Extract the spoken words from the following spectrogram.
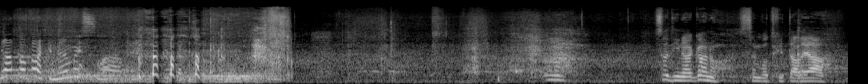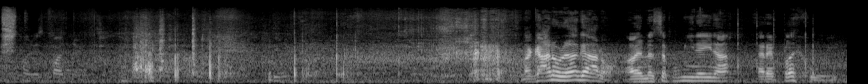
Já to tak nemyslel. Celý Nagano jsem odchytal já. Nagano, nenagáno, ale nezapomínej na replechuj.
